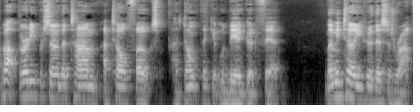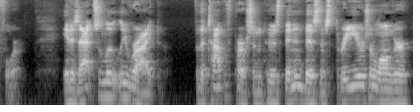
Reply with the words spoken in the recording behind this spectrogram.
About 30% of the time, I tell folks I don't think it would be a good fit. Let me tell you who this is right for. It is absolutely right for the type of person who has been in business three years or longer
